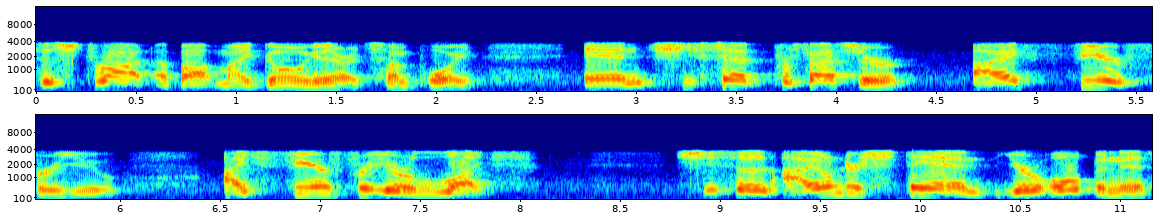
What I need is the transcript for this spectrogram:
distraught about my going there at some point. And she said, Professor, I fear for you. I fear for your life. She said, I understand your openness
